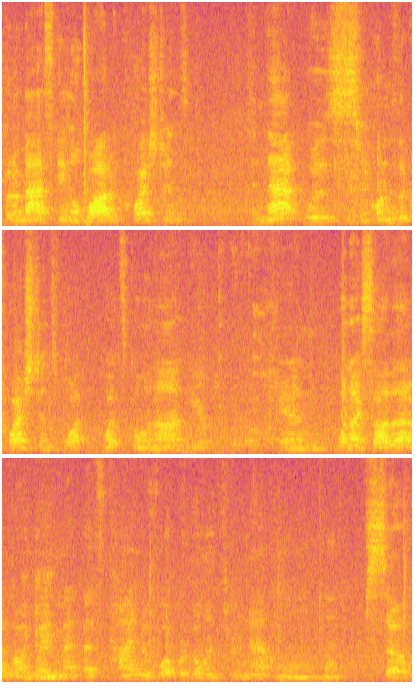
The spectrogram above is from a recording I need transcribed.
But I'm asking a lot of questions, and that was one of the questions, what, what's going on here? And when I saw that, I'm going, wait a minute, that's kind of what we're going through now. Mm-hmm. So,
